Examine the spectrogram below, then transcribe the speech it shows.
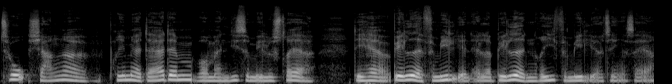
to genrer primært. Der er dem, hvor man ligesom illustrerer det her billede af familien, eller billede af den rige familie og ting og sager.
